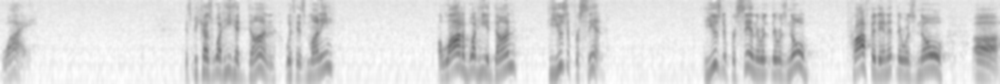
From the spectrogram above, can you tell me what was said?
Why? It's because what he had done with his money, a lot of what he had done, he used it for sin. He used it for sin. There was, there was no profit in it, there was no uh,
